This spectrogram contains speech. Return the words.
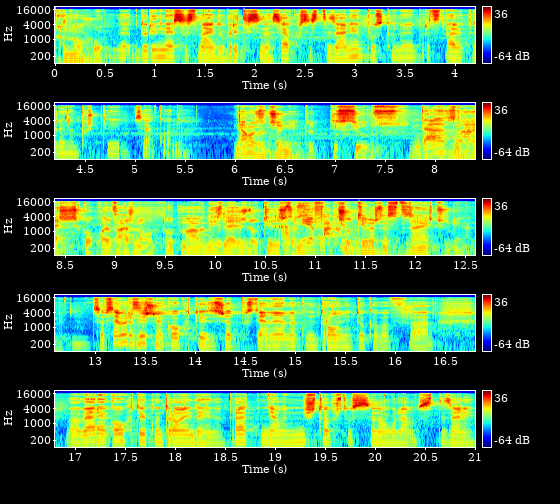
Това е много хубаво. Дори не с най-добрите си на всяко състезание, пускаме представители на почти всяко едно. Няма значение. Ти със сигурност Да, знаеш колко е важно от, от малък да излезеш да отидеш. Самия факт, че отиваш на състезание в чужбина. не- Съвсем различно е, колкото и защото постоянно имаме контролни тук в България, колкото и контролни да ни направят, няма нищо общо с едно голямо състезание.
